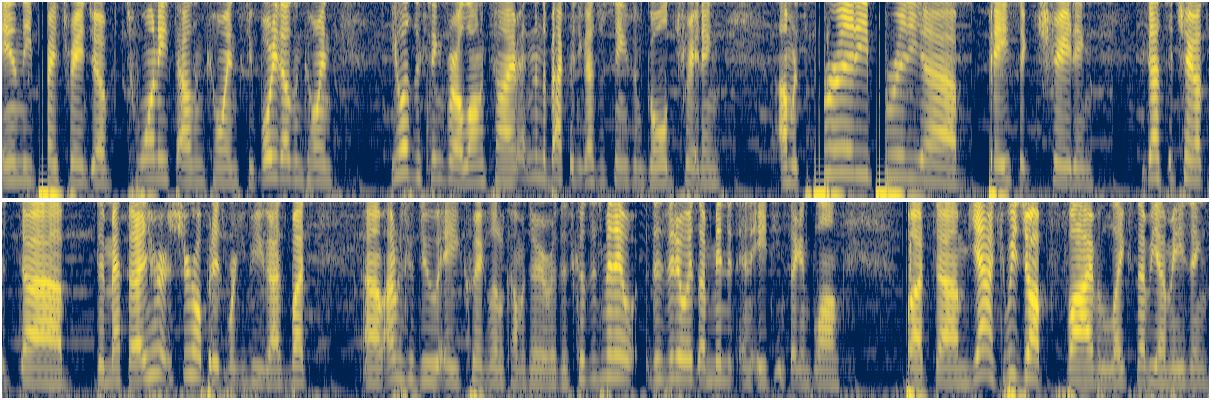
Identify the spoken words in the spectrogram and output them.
in the price range of 20,000 coins to 40,000 coins. He was extinct for a long time, and in the background you guys are seeing some gold trading. Um, it's pretty, pretty uh, basic trading. If you guys did check out the uh, the method, I sure hope it is working for you guys. But um, I'm just gonna do a quick little commentary over this because this minute, this video is a minute and 18 seconds long. But um, yeah, can we drop five likes? That'd be amazing.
